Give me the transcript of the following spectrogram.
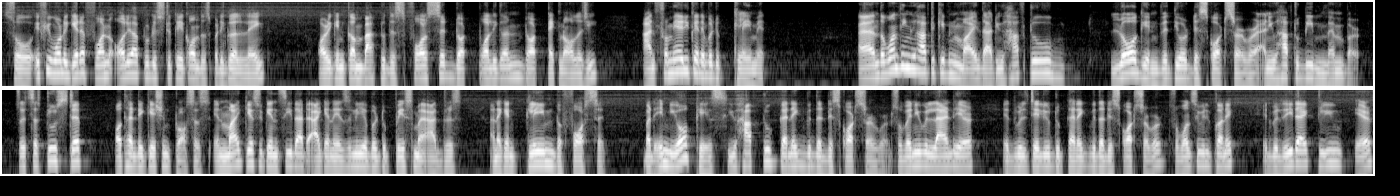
So if you want to get a fund, all you have to do is to click on this particular link or you can come back to this faucet.polygon.technology and from here you can able to claim it. And the one thing you have to keep in mind that you have to log in with your Discord server and you have to be member. So it's a two-step authentication process. In my case, you can see that I can easily able to paste my address and I can claim the faucet. But in your case, you have to connect with the Discord server. So when you will land here, it will tell you to connect with the Discord server. So once you will connect, it will redirect to you here.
